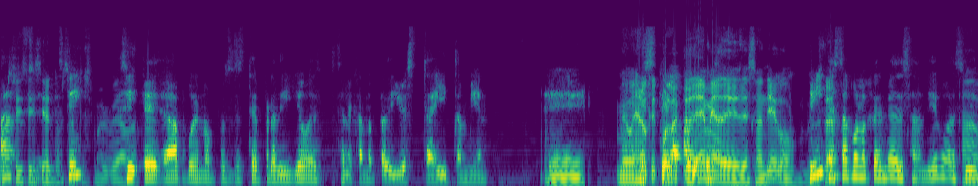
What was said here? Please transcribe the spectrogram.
Ah, sí, sí, cierto, sí, se me Sí, eh, ah, bueno, pues este Pradillo, este Alejandro Pradillo está ahí también. Eh, me imagino que con la Academia de, de, San Diego. Sí, está con la Academia de San Diego, así ah,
